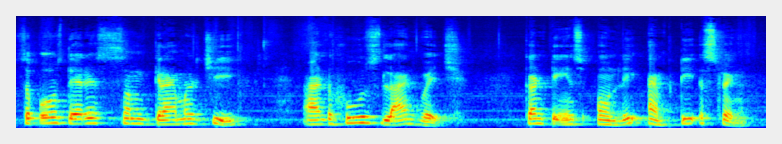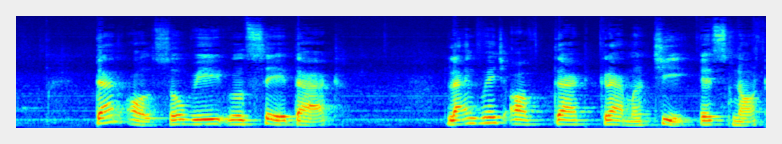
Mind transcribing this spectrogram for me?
suppose there is some grammar G and whose language contains only empty string then also we will say that language of that grammar G is not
